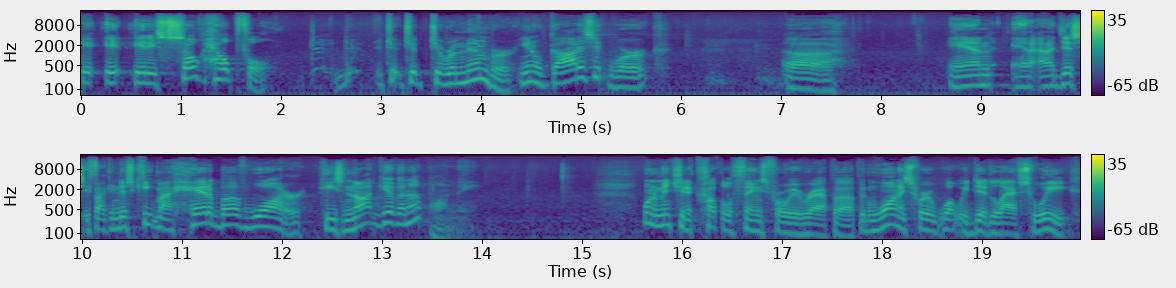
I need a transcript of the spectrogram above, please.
it, it, it is so helpful to, to, to, remember, you know, God is at work. Uh, and, and I just, if I can just keep my head above water, He's not given up on me. Want to mention a couple of things before we wrap up. And one is where what we did last week,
